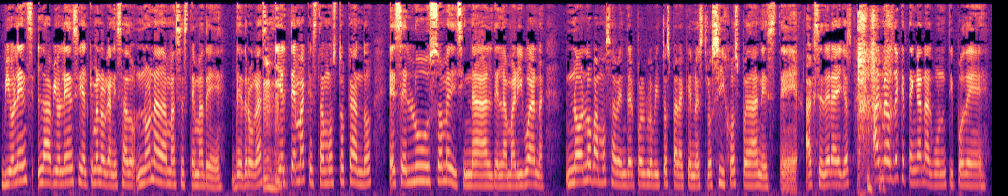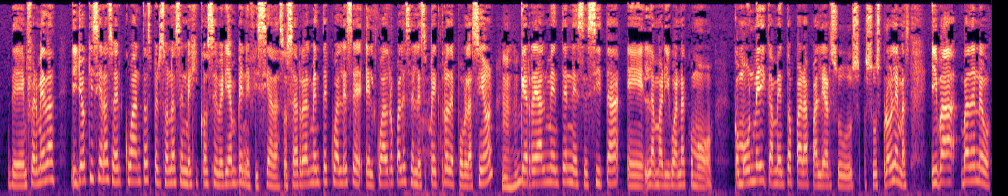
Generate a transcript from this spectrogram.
Violencia, la violencia y el crimen organizado no nada más es tema de, drogas. Y el tema que estamos tocando es el uso medicinal de la marihuana. No lo vamos a vender por globitos para que nuestros hijos puedan este, acceder a ellas, al menos de que tengan algún tipo de, enfermedad. Y yo quisiera saber cuántas personas en México se verían beneficiadas. O sea, realmente cuál es el cuadro, cuál es el espectro de población que realmente necesita eh, la marihuana como como un medicamento para paliar sus, sus problemas. Y va, va de nuevo,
